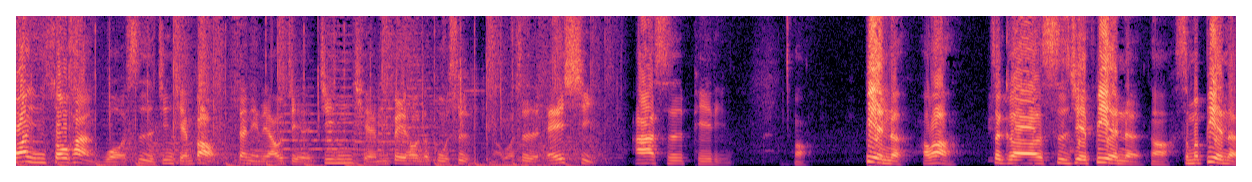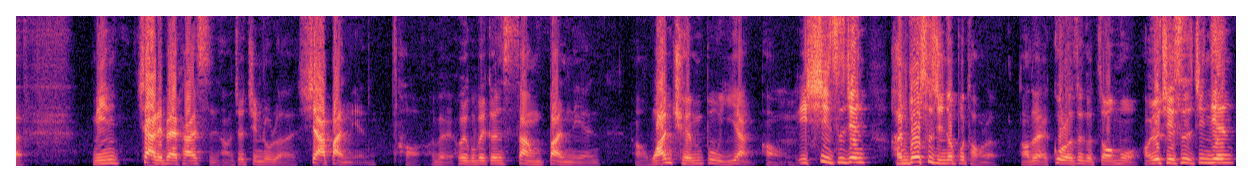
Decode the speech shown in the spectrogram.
欢迎收看，我是金钱豹，带你了解金钱背后的故事啊！我是 H 阿司匹林啊，变了，好不好？这个世界变了啊！什么变了？明下礼拜开始哈，就进入了下半年，好，会不会会不会跟上半年啊完全不一样？好，一夕之间很多事情都不同了，好，对，过了这个周末，尤其是今天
